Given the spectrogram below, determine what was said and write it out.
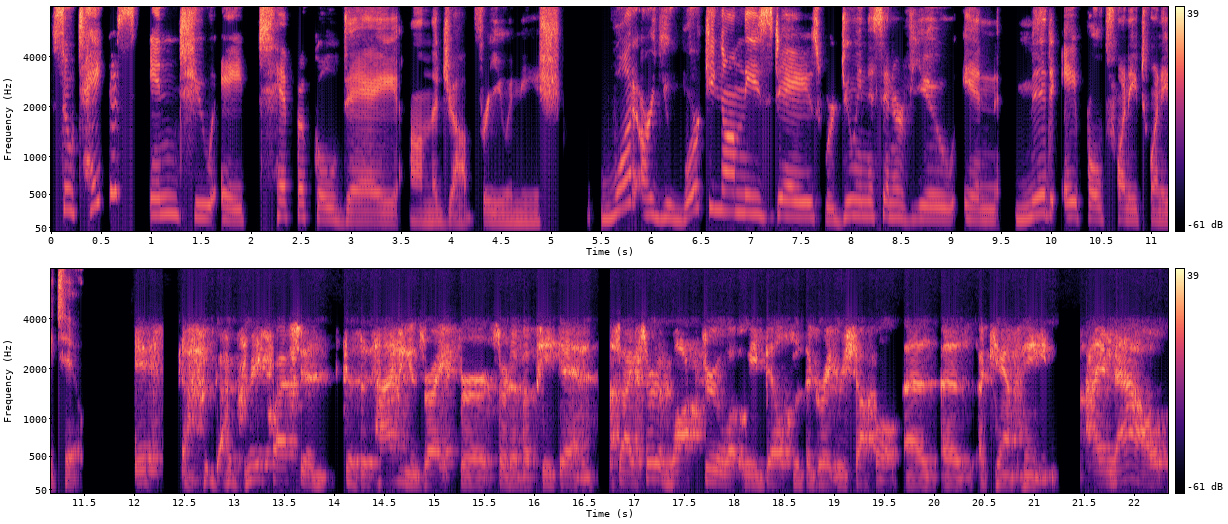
So take us into a typical day on the job for you, Aneesh. What are you working on these days? We're doing this interview in mid April 2022. It's a great question because the timing is right for sort of a peek in. So I sort of walked through what we built with the Great Reshuffle as, as a campaign. I am now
